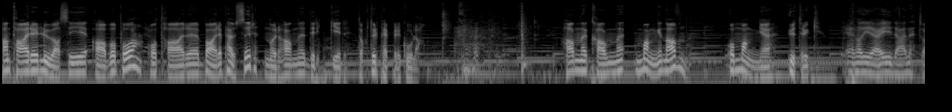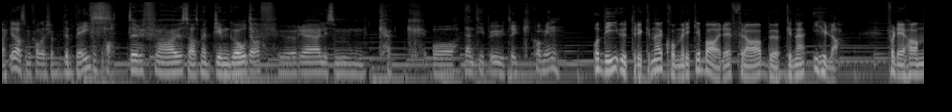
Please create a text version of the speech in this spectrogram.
Han tar lua si av og på, og tar bare pauser når han drikker Dr. Pepper-cola. Han kan mange navn og mange uttrykk. En av de der i det nettverket da, som kaller seg The Base. Forfatter fra USA som heter Jim Goad. Det var før eh, liksom cuck og den type uttrykk kom inn. Og de uttrykkene kommer ikke bare fra bøkene i hylla. For det han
